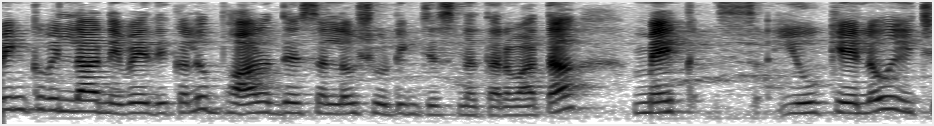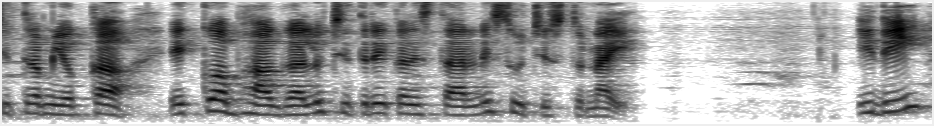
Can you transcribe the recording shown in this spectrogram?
పింక్ విల్లా నివేదికలు భారతదేశంలో షూటింగ్ చేసిన తర్వాత మేక్ యూకేలో ఈ చిత్రం యొక్క ఎక్కువ భాగాలు చిత్రీకరిస్తారని సూచిస్తున్నాయి. ఇది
